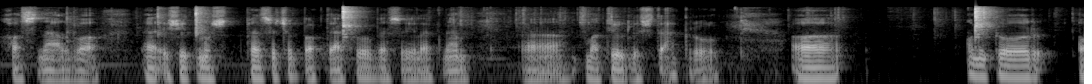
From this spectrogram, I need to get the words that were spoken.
használva. És itt most persze csak baktákról beszélek, nem matürlistákról. Amikor a,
